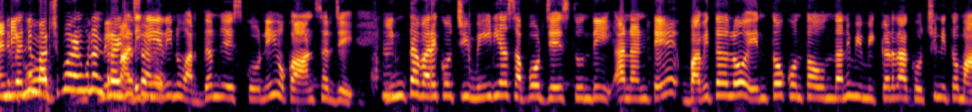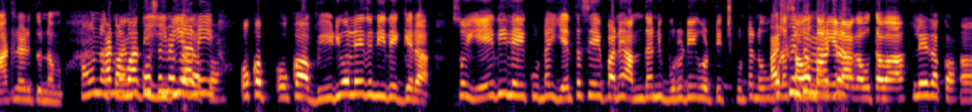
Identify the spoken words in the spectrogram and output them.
నీకు ఇవన్నీ మర్చిపోయాను కూడా నేను ట్రై మేము చేశాను. అడిగేది నువ్వు అర్థం చేసుకొని ఒక ఆన్సర్ చేయి. ఇంతవరకు వచ్చి మీడియా సపోర్ట్ చేస్తుంది అని అంటే భవితలో ఎంతో కొంత ఉందని మేము ఇక్కడ దాకా వచ్చి నీతో మాట్లాడుతున్నాము. అవునా, కానీ నువ్వు అది అందుకోసమే ఇది కదా అని ఒక ఒక వీడియో లేదు నీ దగ్గర. సో ఏది లేకుండా ఎంతసేపు అని అందరిని బురుడి కొట్టించుకుంటే నువ్వు కూడా అశ్విన్తో సౌందర్య మాట్లా- లాగా అవుతావా? లేదక్క. ఆ.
